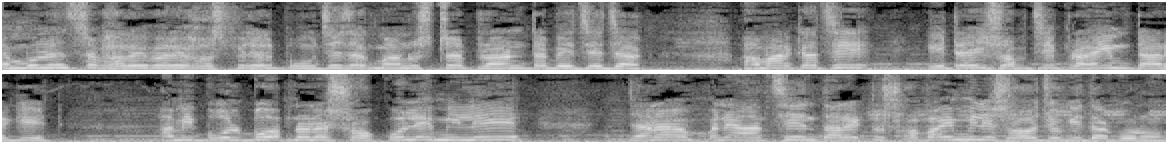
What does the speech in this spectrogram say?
অ্যাম্বুলেন্সটা ভালোই ভালো হসপিটাল পৌঁছে যাক, মানুষটার প্রাণটা বেঁচে যাক। আমার কাছে এটাই সবচেয়ে প্রাইম টার্গেট আমি বলব আপনারা সকলে মিলে যারা মানে আছেন, তারা একটু সবাই মিলে সহযোগিতা করুন।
